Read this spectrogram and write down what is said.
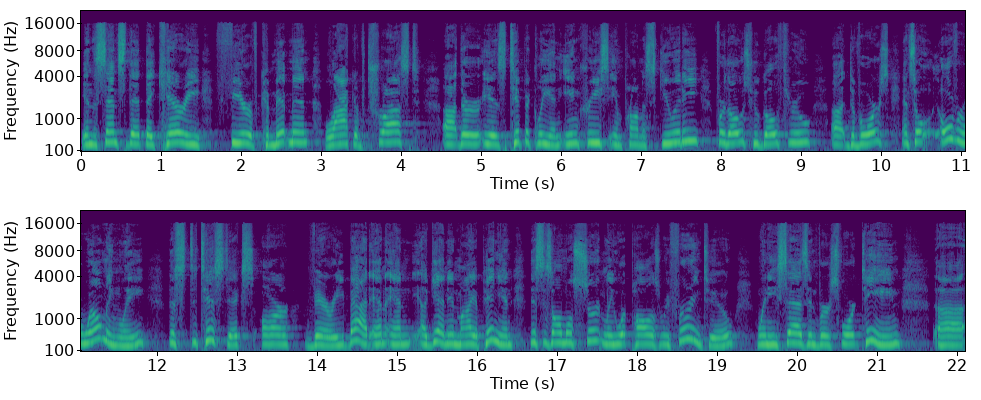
in the sense that they carry fear of commitment, lack of trust. Uh, there is typically an increase in promiscuity for those who go through uh, divorce. And so, overwhelmingly, the statistics are very bad. And, and again, in my opinion, this is almost certainly what Paul is referring to when he says in verse 14, uh,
